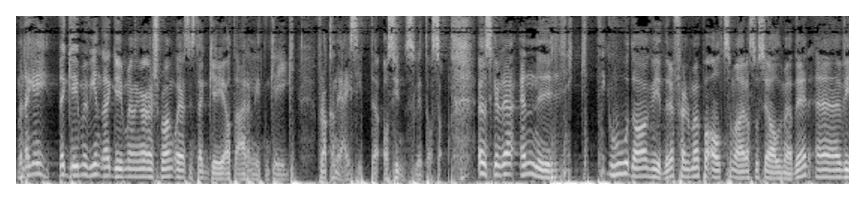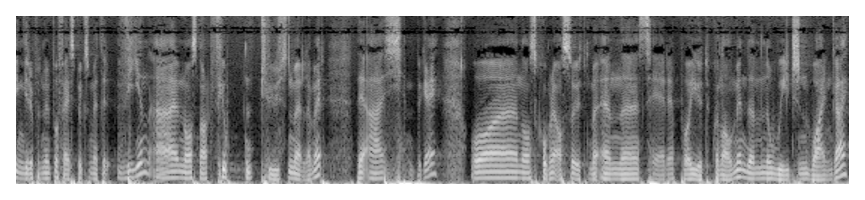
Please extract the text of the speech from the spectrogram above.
Men det er gøy Det er gøy med vin, det er gøy med engasjement, og jeg syns det er gøy at det er en liten krig. For da kan jeg sitte og synse litt også. Ønsker dere en riktig god dag videre. Følg med på alt som er av sosiale medier. Eh, vingruppen min på Facebook som heter Vin, er nå snart 14 000 medlemmer. Det er kjempegøy. Og eh, nå kommer jeg også ut med en uh, serie på YouTube-kanalen min, den Norwegian Wine Guy.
